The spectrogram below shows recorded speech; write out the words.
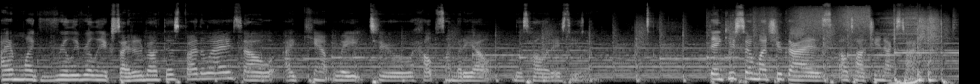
I'm like really, really excited about this, by the way. So I can't wait to help somebody out this holiday season. Thank you so much, you guys. I'll talk to you next time.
